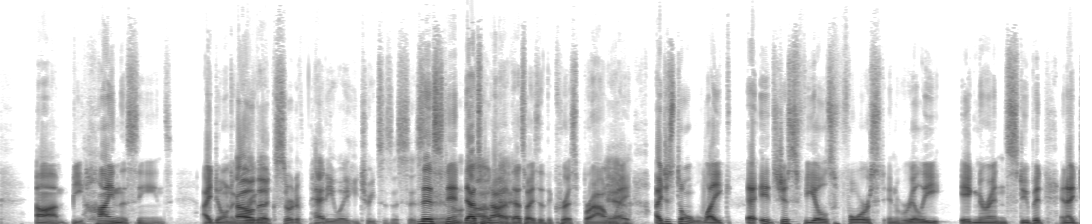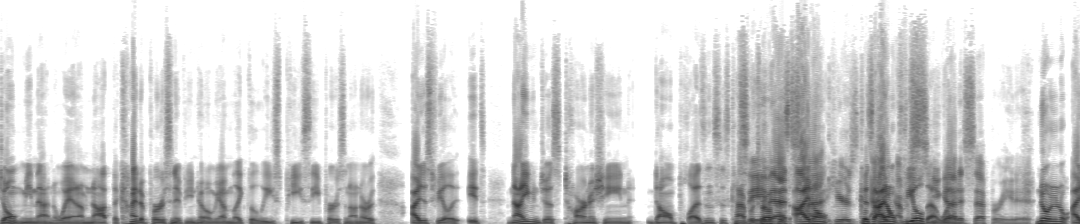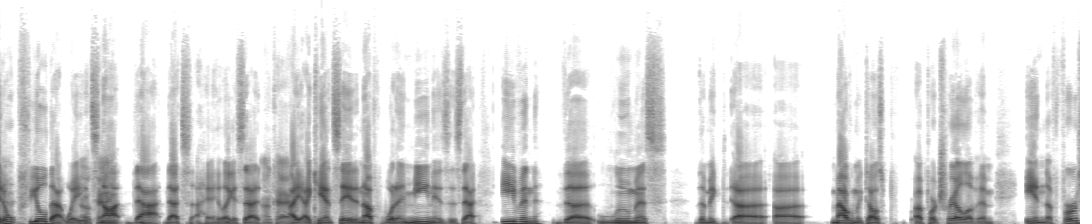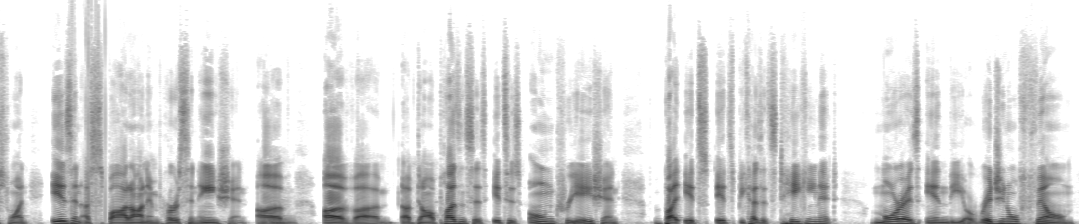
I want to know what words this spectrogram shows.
um, behind the scenes, I don't agree Oh, the with. sort of petty way he treats his assistant. This and stint, all- that's what okay. that's why I said the Chris Brown Yeah. way. I just don't like. uh, It just feels forced and really ignorant and stupid. And I don't mean that in a way. And I'm not the kind of person. If you know me, I'm like the least PC person on earth. I just feel it, it's not even just tarnishing Donald Pleasence's kind of See, portrayal because I don't here's because I, don't I'm feel that you way. You gotta separate it. No, no, no. I don't feel that way. It's not that. That's I, like I said. Okay. I, I can't say it enough. What I mean is, is that even the Loomis, the uh, uh, Malcolm McDowell's uh, portrayal of him in the first one isn't a spot on impersonation of Mm. of um, of Donald Pleasence's. It's his own creation, but it's it's because it's taking it more as in the original film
